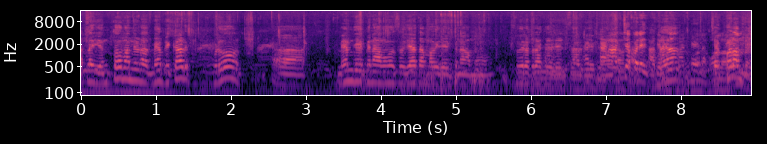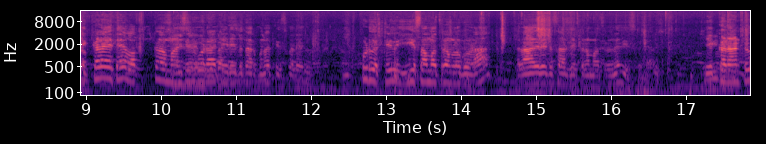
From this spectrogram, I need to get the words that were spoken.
అట్లా ఎంతో మంది ఉన్నారు. మేము రికార్డు ఇప్పుడు మేము చెప్పినాము సుజాతమ్మకి చెప్పినాము సూర్యప్రకాష్ రెడ్డి సార్. అట్లా చెప్పడం ఎక్కడైతే ఒక్క మనిషిని కూడా టీడీపీ తరఫున తీసుకోలేదు. ఇప్పుడు స్టిల్ ఈ సంవత్సరంలో కూడా రాజిరెడ్డి సార్ చెప్పిన మాత్రమే తీసుకున్నారు ఇక్కడ అంటూ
